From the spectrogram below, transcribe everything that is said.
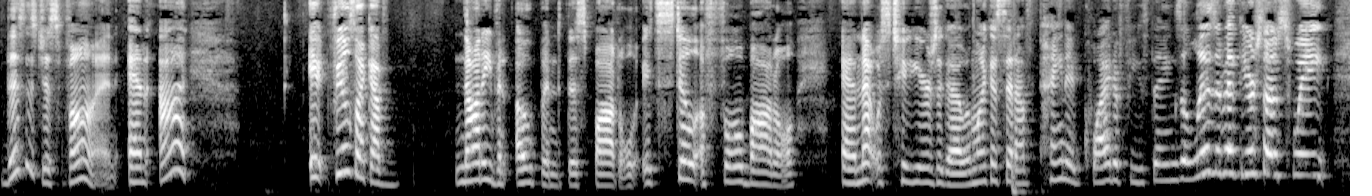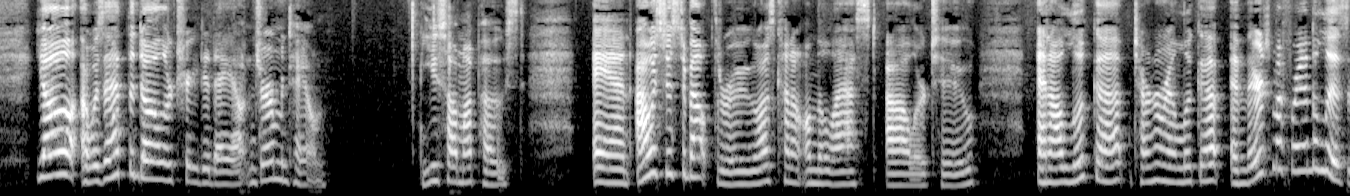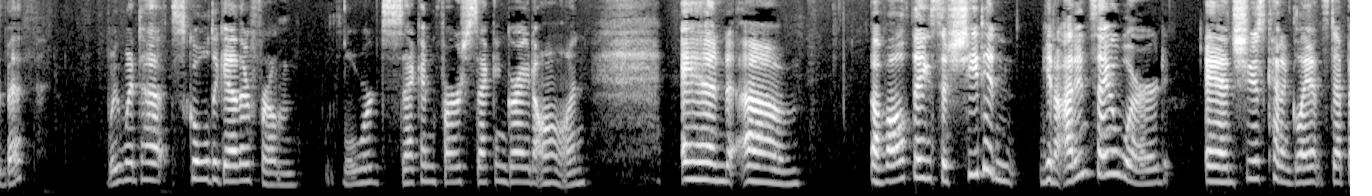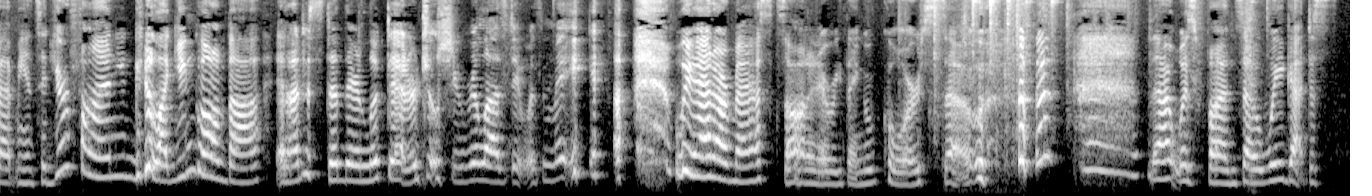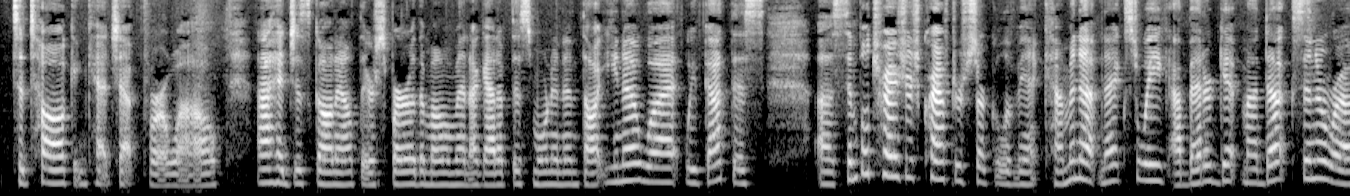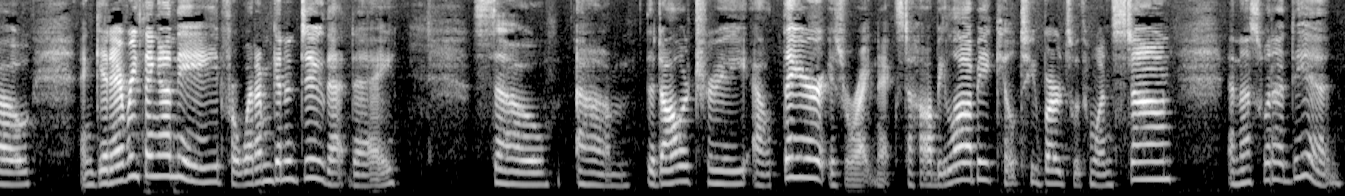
this is just fun. And I, it feels like I've not even opened this bottle. It's still a full bottle. And that was two years ago. And like I said, I've painted quite a few things. Elizabeth, you're so sweet. Y'all, I was at the Dollar Tree today out in Germantown. You saw my post. And I was just about through. I was kind of on the last aisle or two. And I look up, turn around, look up, and there's my friend Elizabeth we went to school together from Lord second, first, second grade on. And um, of all things, so she didn't, you know, I didn't say a word. And she just kind of glanced up at me and said, "You're fine. You can like you can go on by." And I just stood there and looked at her until she realized it was me. we had our masks on and everything, of course. So that was fun. So we got to to talk and catch up for a while. I had just gone out there spur of the moment. I got up this morning and thought, you know what? We've got this uh, Simple Treasures Crafter Circle event coming up next week. I better get my ducks in a row and get everything I need for what I'm going to do that day. So um, the Dollar Tree out there is right next to Hobby Lobby. Kill two birds with one stone. And that's what I did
